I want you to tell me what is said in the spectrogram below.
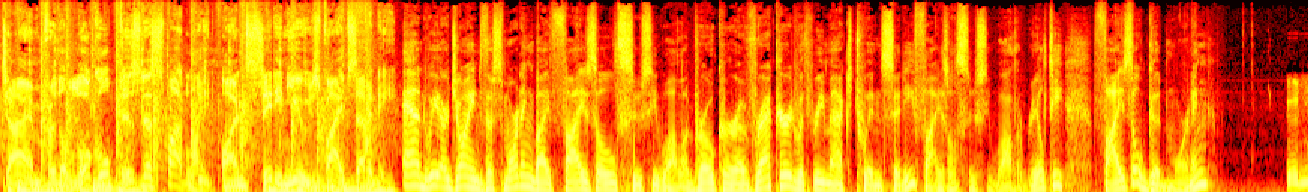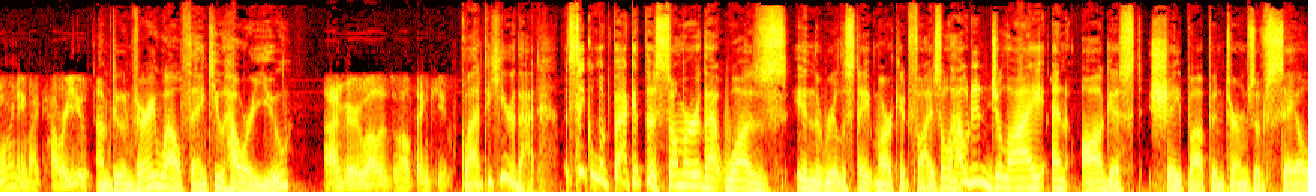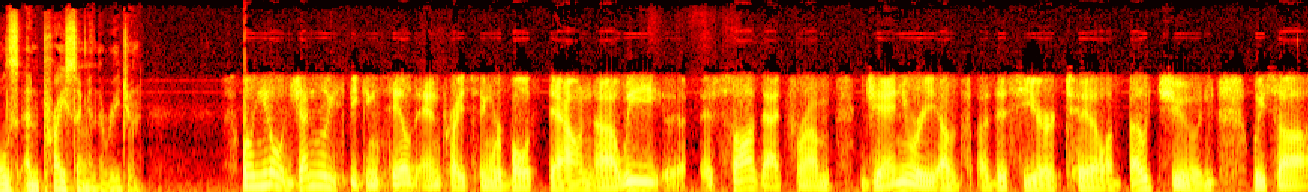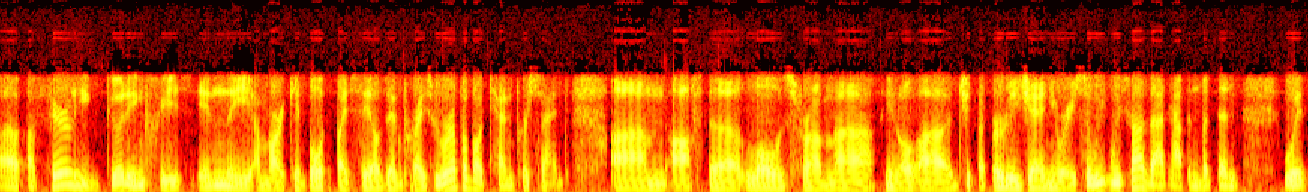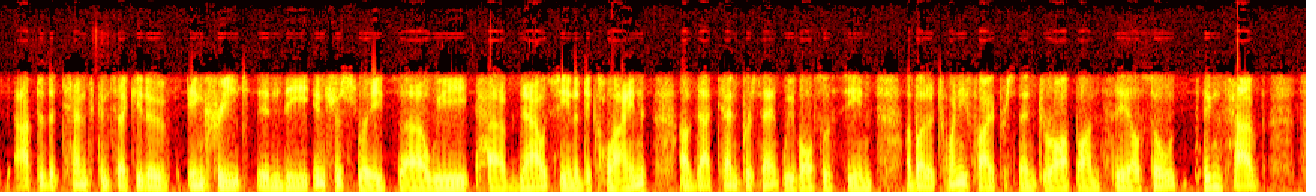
Time for the local business spotlight on City News 570. And we are joined this morning by Faisal Susiwala, broker of record with Remax Twin City, Faisal Susiwala Realty. Faisal, good morning. Good morning, Mike. How are you? I'm doing very well, thank you. How are you? I'm very well as well. Thank you. Glad to hear that. Let's take a look back at the summer that was in the real estate market, Faisal. How did July and August shape up in terms of sales and pricing in the region? Well, you know, generally speaking, sales and pricing were both down. Uh, we uh, saw that from January of uh, this year till about June. We saw a, a fairly good increase in the uh, market, both by sales and price. We were up about 10% um, off the lows from, uh, you know, uh, early January. So we, we saw that happen, but then with after the 10th consecutive increase in the interest rates, uh, we have now seen a decline of that 10%. We've also seen about a 25% drop on sales. So things have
